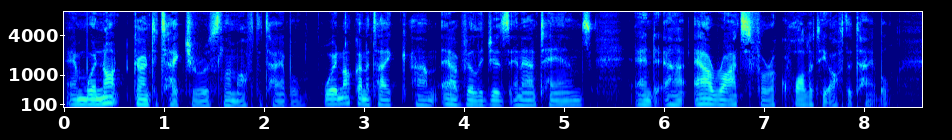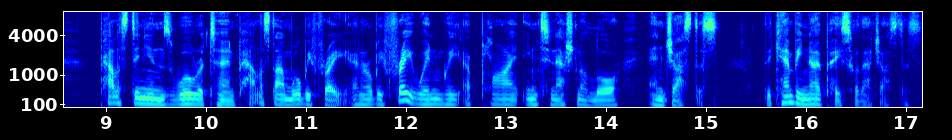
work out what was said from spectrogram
And we're not going to take Jerusalem off the table. We're not going to take um, our villages and our towns and uh, our rights for equality off the table. Palestinians will return, Palestine will be free, and it will be free when we apply international law and justice. There can be no peace without justice.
